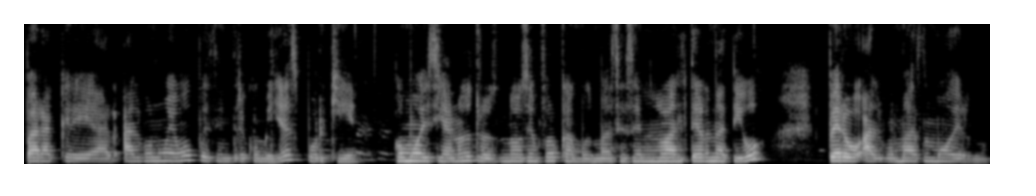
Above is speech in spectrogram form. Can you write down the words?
para crear algo nuevo, pues entre comillas, porque como decía nosotros nos enfocamos más en lo alternativo, pero algo más moderno.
